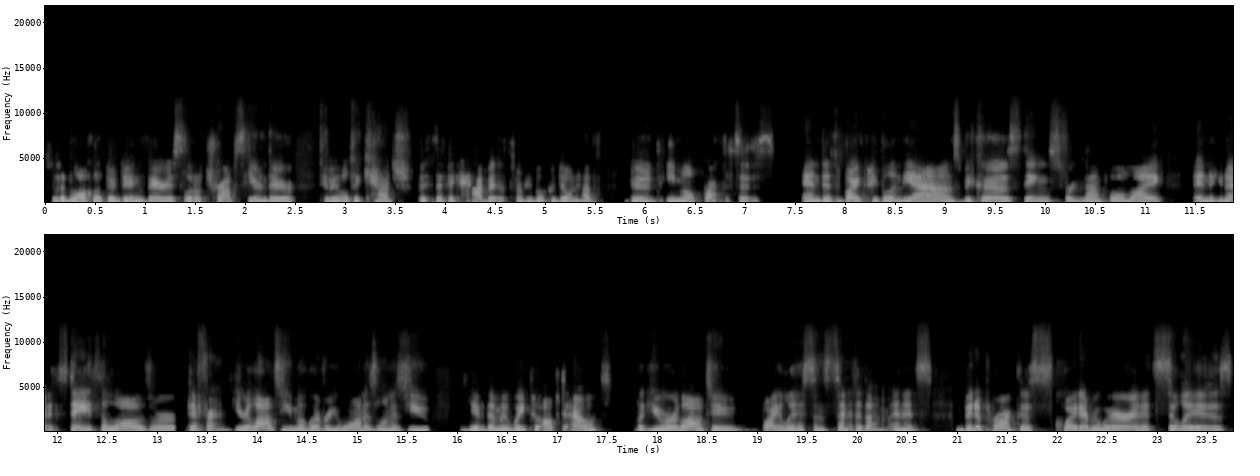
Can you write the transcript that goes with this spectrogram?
So the block lists are doing various little traps here and there to be able to catch specific habits from people who don't have good email practices. And this bites people in the ass because things, for example, like in the United States, the laws are different. You're allowed to email whoever you want as long as you give them a way to opt out, but you're allowed to buy a list and send it to them. And it's been a practice quite everywhere, and it still is.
